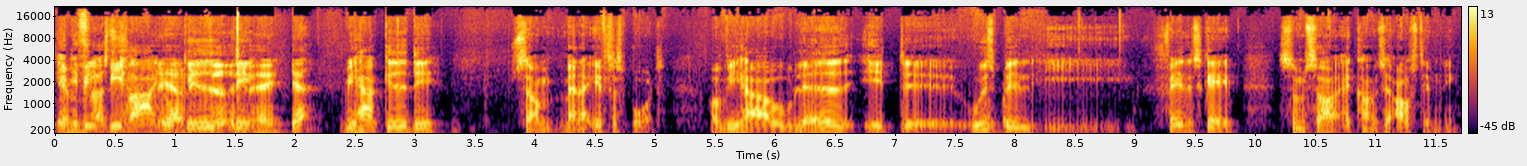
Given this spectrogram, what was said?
Jamen, vi- vi svar har det jo er, givet det- vil have. Ja. Vi har givet det, som man har efterspurgt. Og vi har jo lavet et øh, udspil i fællesskab, som så er kommet til afstemning.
